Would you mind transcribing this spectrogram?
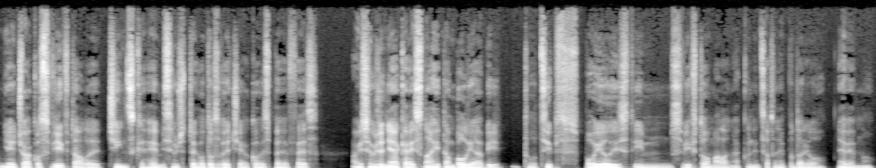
niečo ako SWIFT, ale čínske, hej, myslím, že to je o dosť väčšie ako SPFS. A myslím, že nejaké aj snahy tam boli, aby to CIPS spojili s tým SWIFTom, ale nakoniec sa to nepodarilo. Neviem, no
